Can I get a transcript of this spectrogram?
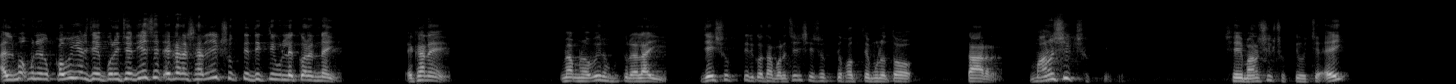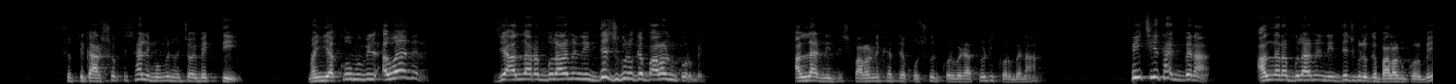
আল মমিনুল কবির যে পরিচয় দিয়েছেন, এখানে শারীরিক শক্তির দিকটি উল্লেখ করেন নাই। এখানে ইমাম নবী রহমতুল্লাহ যে শক্তির কথা বলেছেন, সেই শক্তি হচ্ছে মূলত তার মানসিক শক্তিতে সেই মানসিক শক্তি হচ্ছে এই সত্যিকার শক্তিশালী মুমিন হচ্ছে ওই ব্যক্তি। মাইয়াকুমবিল আওয়ামের, যে আল্লাহ রব্বুল আলমীর নির্দেশগুলোকে পালন করবে। আল্লাহর নির্দেশ পালনের ক্ষেত্রে কসুর করবে না, ত্রুটি করবে না, পিছিয়ে থাকবে না। আল্লাহ রাবুল আলমীর নির্দেশগুলোকে পালন করবে।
